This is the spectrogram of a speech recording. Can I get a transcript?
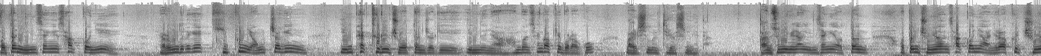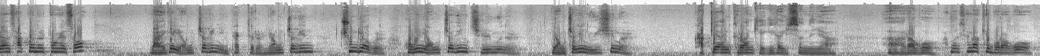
어떤 인생의 사건이 여러분들에게 깊은 영적인 임팩트를 주었던 적이 있느냐 한번 생각해 보라고 말씀을 드렸습니다. 단순히 그냥 인생의 어떤, 어떤 중요한 사건이 아니라 그 중요한 사건을 통해서 나에게 영적인 임팩트를, 영적인 충격을 혹은 영적인 질문을, 영적인 의심을 갖게 한 그러한 계기가 있었느냐라고 한번 생각해 보라고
